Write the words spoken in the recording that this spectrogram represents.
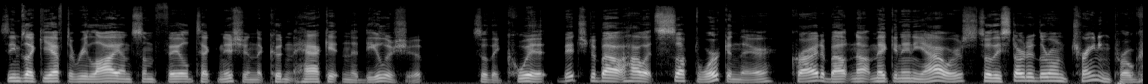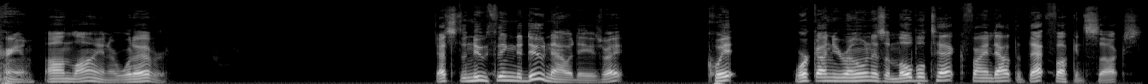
Seems like you have to rely on some failed technician that couldn't hack it in the dealership. So they quit, bitched about how it sucked working there, cried about not making any hours, so they started their own training program online or whatever. That's the new thing to do nowadays, right? Quit, work on your own as a mobile tech, find out that that fucking sucks,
